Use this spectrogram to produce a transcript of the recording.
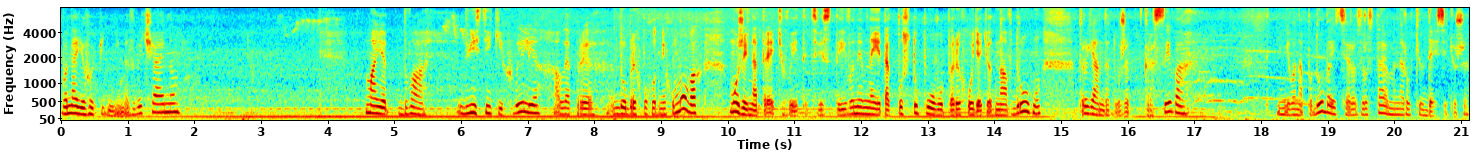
вона його підніме, звичайно. Має два, дві стійкі хвилі, але при добрих погодних умовах може й на третю вийти цвісти. І вони в неї так поступово переходять одна в другу. Троянда дуже красива. Мені вона подобається, розростає у мене років 10 уже.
